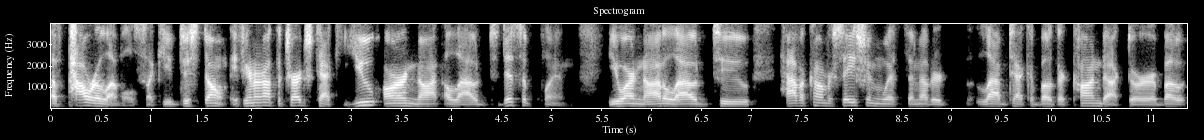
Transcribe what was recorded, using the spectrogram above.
of power levels. Like you just don't. If you're not the charge tech, you are not allowed to discipline. You are not allowed to have a conversation with another lab tech about their conduct or about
